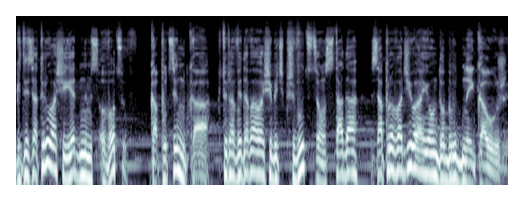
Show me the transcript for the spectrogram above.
Gdy zatruła się jednym z owoców, kapucynka, która wydawała się być przywódcą stada, zaprowadziła ją do brudnej kałuży.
